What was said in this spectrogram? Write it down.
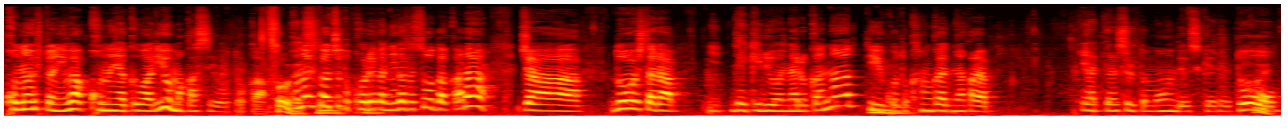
この人にはこの役割を任せようとかね。この人はちょっとこれが苦手そうだからじゃあどうしたらできるようになるかなっていうことを考えてながらやったりすると思うんですけれど、はい。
